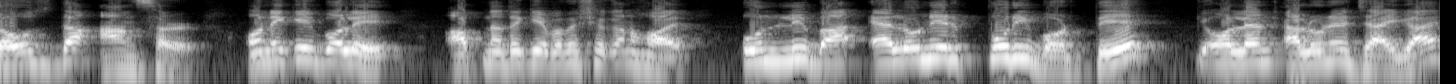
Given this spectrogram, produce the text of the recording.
knows the answer অনেকেই বলে আপনাদেরকে এভাবে শেখানো হয় অনলি বা অ্যালনের পরিবর্তে অ্যালন অ্যালনের জায়গায়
